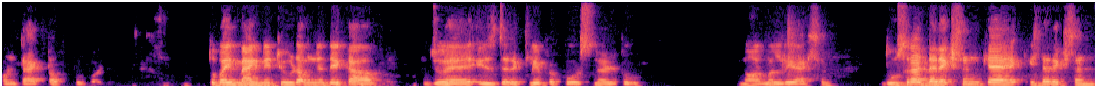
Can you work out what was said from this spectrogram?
contact of two bodies. तो भाई मैग्नीट्यूड हमने देखा जो है is directly proportional to normal reaction दूसरा डायरेक्शन क्या है कि direction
